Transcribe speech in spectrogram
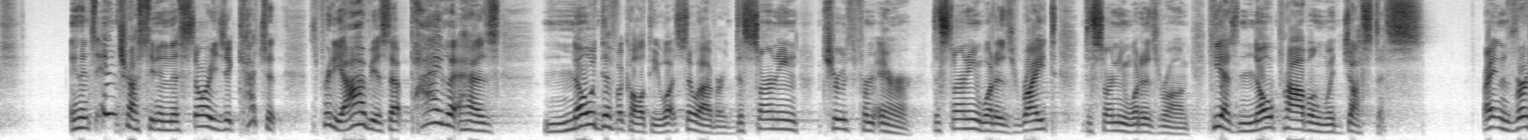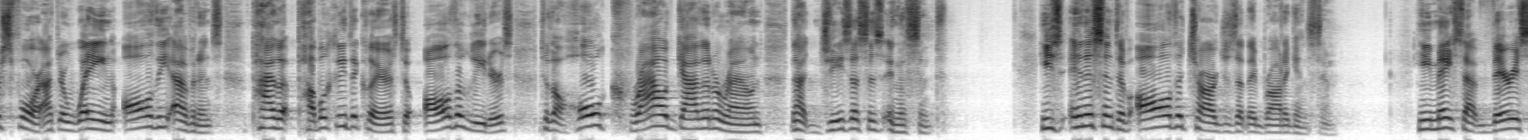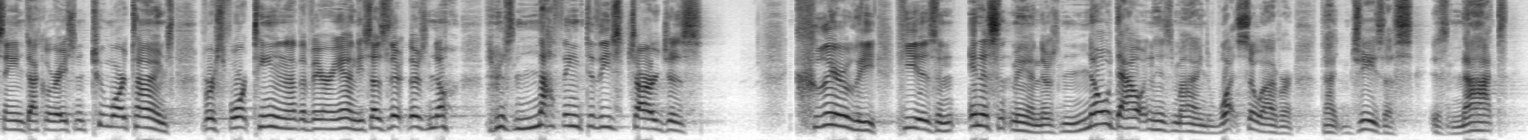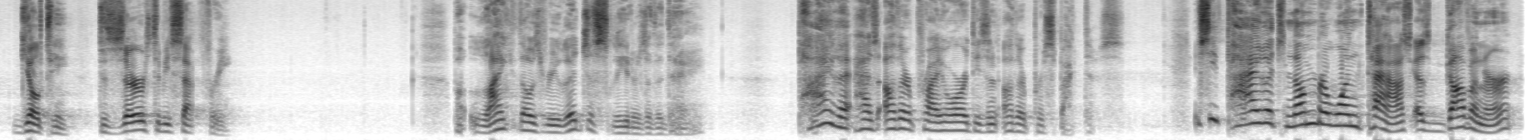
And it's interesting in this story, as you catch it, it's pretty obvious that Pilate has no difficulty whatsoever discerning truth from error, discerning what is right, discerning what is wrong. He has no problem with justice. Right in verse 4, after weighing all the evidence, Pilate publicly declares to all the leaders, to the whole crowd gathered around, that Jesus is innocent. He's innocent of all the charges that they brought against him. He makes that very same declaration two more times. Verse 14 and at the very end, he says, there, there's, no, there's nothing to these charges. Clearly, he is an innocent man. There's no doubt in his mind whatsoever that Jesus is not guilty, deserves to be set free. But like those religious leaders of the day, Pilate has other priorities and other perspectives. You see, Pilate's number one task as governor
